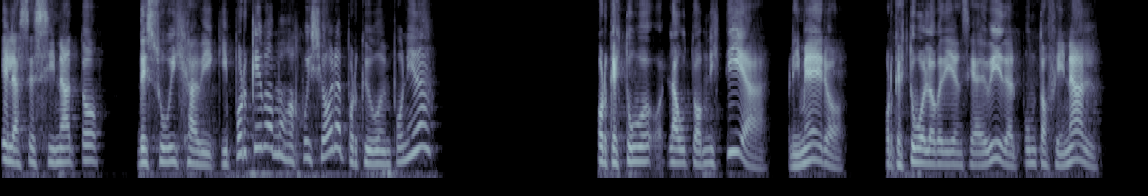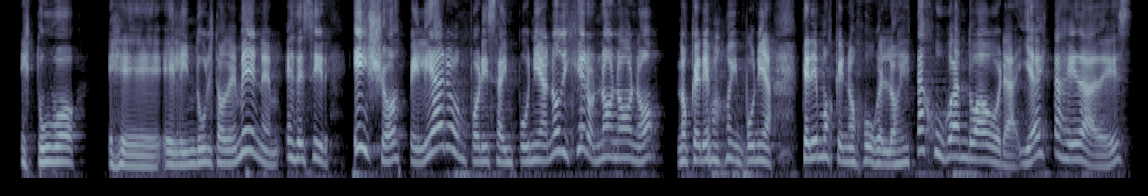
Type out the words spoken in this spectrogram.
el asesinato de su hija Vicky. ¿Por qué vamos a juicio ahora? Porque hubo impunidad porque estuvo la autoamnistía, primero, porque estuvo la obediencia de vida, el punto final, estuvo eh, el indulto de Menem. Es decir, ellos pelearon por esa impunidad, no dijeron, no, no, no, no queremos impunidad, queremos que nos juzguen. Los está juzgando ahora y a estas edades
